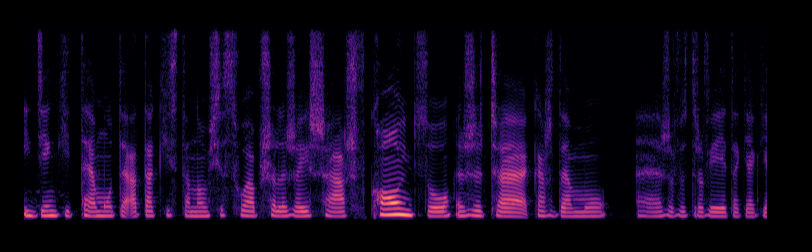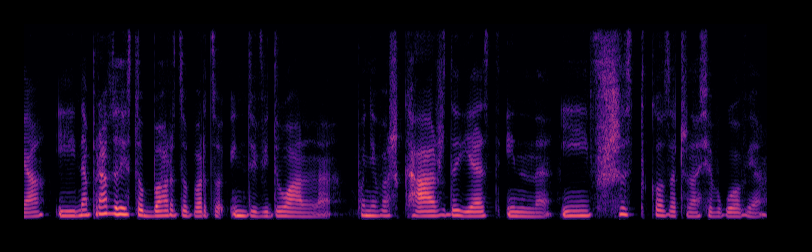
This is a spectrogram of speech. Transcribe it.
i dzięki temu te ataki staną się słabsze, lżejsze, aż w końcu życzę każdemu, e, że wyzdrowieje tak jak ja. I naprawdę jest to bardzo, bardzo indywidualne, ponieważ każdy jest inny i wszystko zaczyna się w głowie.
